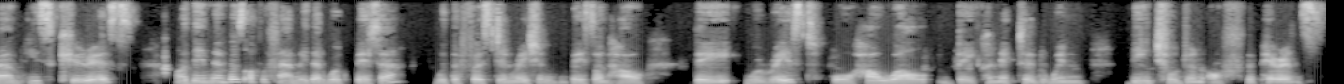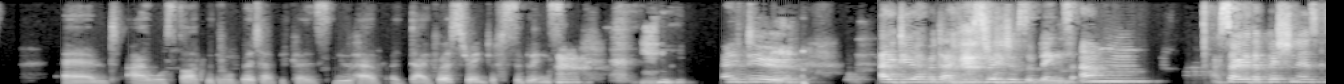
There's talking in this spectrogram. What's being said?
Um, he's curious, are there members of a family that work better with the first generation based on how they were raised or how well they connected when being children of the parents. And I will start with Roberta because you have a diverse range of siblings. I do. I do have a diverse range of siblings. Um, sorry, the question is:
